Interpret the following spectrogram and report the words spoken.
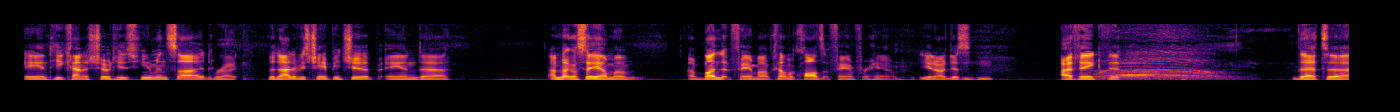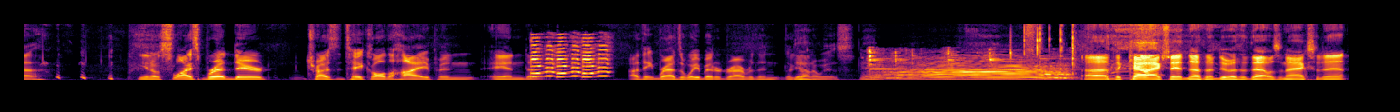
and he kind of showed his human side Right. the night of his championship, and uh, I'm not gonna say I'm a abundant fan, but I'm kind of a closet fan for him. You know, I just hmm I think that that uh, you know sliced bread there tries to take all the hype and and uh, I think Brad's a way better driver than Logano is. Uh, the cow actually had nothing to do with it. That was an accident.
